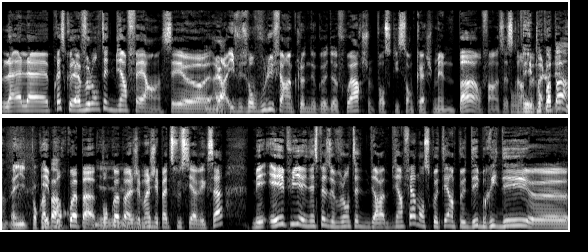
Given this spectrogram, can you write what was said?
la, la presque la volonté de bien faire. C'est euh, Mm. alors ils ont voulu faire un clone de God of War. Je pense qu'ils s'en cachent même pas. Enfin, ça serait un Et peu pourquoi pas malhonnête. Limite, Pourquoi et pas pourquoi pas Pourquoi pas J'ai- Moi, j'ai pas de souci avec ça. Mais et puis il y a une espèce de volonté de bien- faire dans ce côté un peu débridé euh,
